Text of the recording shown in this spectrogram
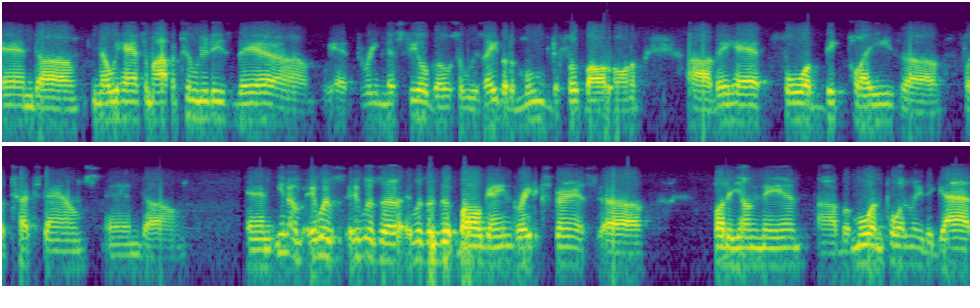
And, uh, you know, we had some opportunities there. Um, we had three missed field goals, so we was able to move the football on them. Uh, they had four big plays uh, for touchdowns, and um, and you know it was it was a it was a good ball game, great experience uh, for the young men. Uh, but more importantly, the guys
